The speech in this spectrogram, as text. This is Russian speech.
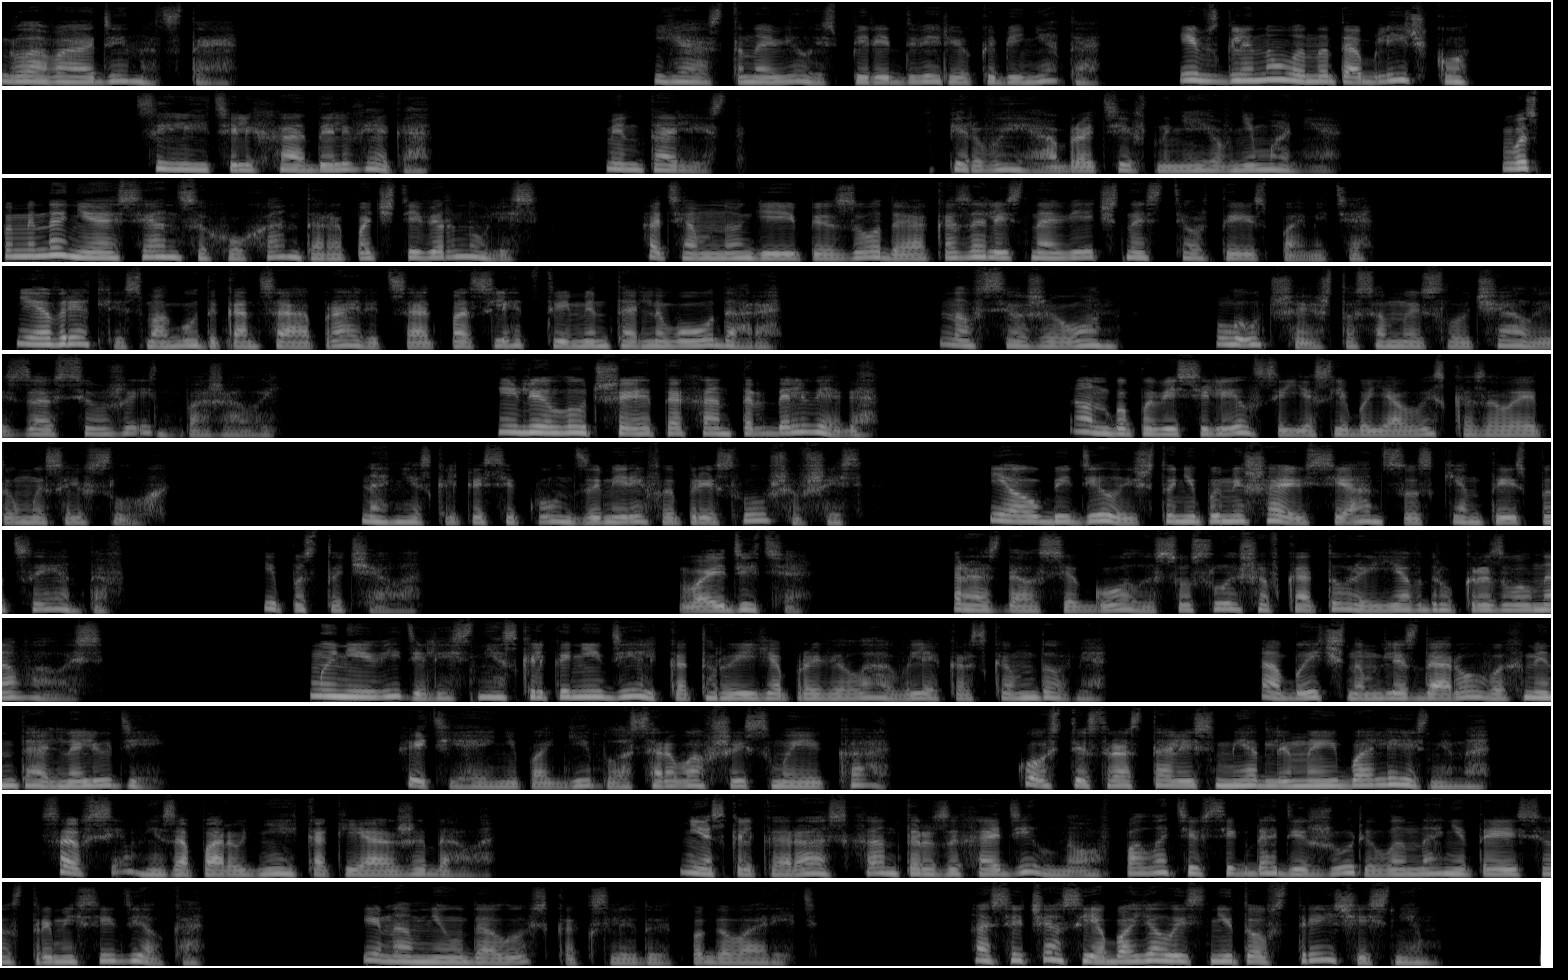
Глава одиннадцатая. Я остановилась перед дверью кабинета и взглянула на табличку «Целитель Хадель Вега». Менталист. Впервые обратив на нее внимание. Воспоминания о сеансах у Хантера почти вернулись, хотя многие эпизоды оказались навечно стерты из памяти. Я вряд ли смогу до конца оправиться от последствий ментального удара, но все же он Лучшее, что со мной случалось за всю жизнь, пожалуй. Или лучше это Хантер Дель Вега. Он бы повеселился, если бы я высказала эту мысль вслух. На несколько секунд, замерев и прислушавшись, я убедилась, что не помешаю сеансу с кем-то из пациентов, и постучала. Войдите. Раздался голос, услышав который, я вдруг разволновалась. Мы не виделись несколько недель, которые я провела в лекарском доме, обычном для здоровых ментально людей. Хоть я и не погибла, сорвавшись с маяка, кости срастались медленно и болезненно, совсем не за пару дней, как я ожидала. Несколько раз Хантер заходил, но в палате всегда дежурила нанятая сестрами сиделка, и нам не удалось как следует поговорить. А сейчас я боялась не то встречи с ним,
